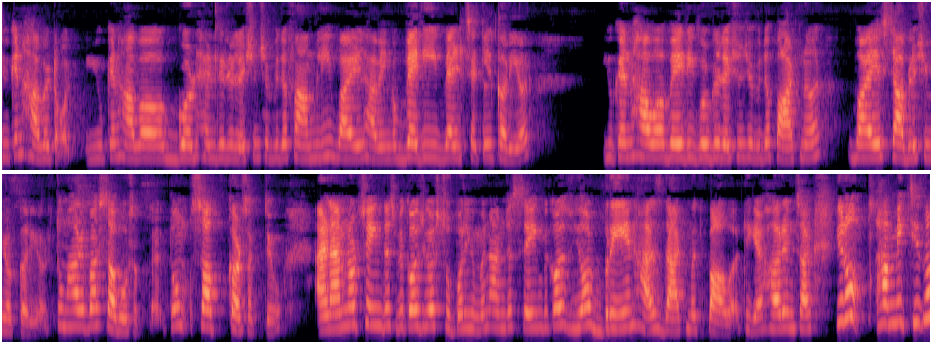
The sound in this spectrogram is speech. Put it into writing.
you can have it all you can have a good healthy relationship with a family while having a very well settle career you can have a very good relationship with a partner while establishing your career तुम्हारे पास सब हो सकता है। तुम सब कर सकते हो। And i'm not saying this because you're superhuman. I'm just saying because your brain has that much power, ठीक है? हर इंसान यू नो हम एक चीज़ ना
